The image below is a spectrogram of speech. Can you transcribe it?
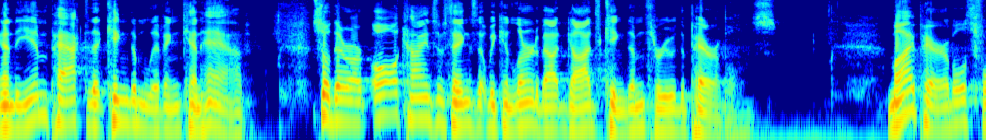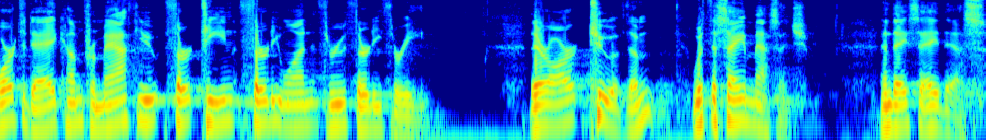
and the impact that kingdom living can have. So there are all kinds of things that we can learn about God's kingdom through the parables. My parables for today come from Matthew 13, 31 through 33. There are two of them with the same message, and they say this.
